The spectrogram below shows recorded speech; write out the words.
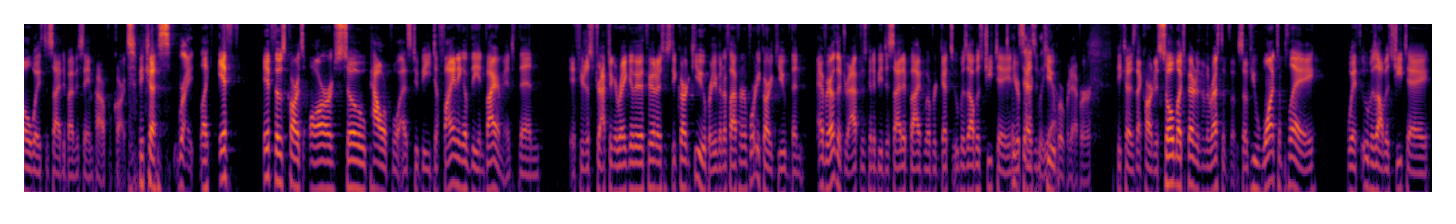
always decided by the same powerful cards. Because Right. like if if those cards are so powerful as to be defining of the environment, then if you're just drafting a regular 360 card cube or even a 540 card cube, then every other draft is going to be decided by whoever gets Umezawa's Jite in your peasant cube yeah. or whatever, because that card is so much better than the rest of them. So if you want to play with Umezawa's Jite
